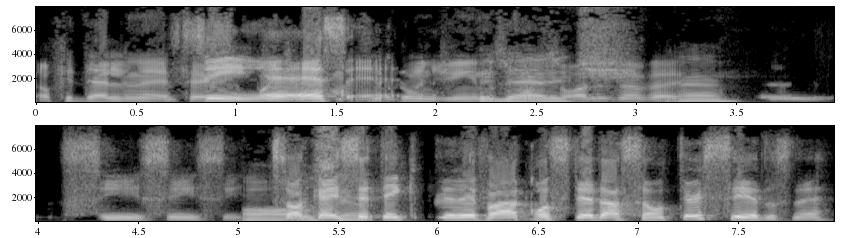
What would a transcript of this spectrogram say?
É o Fidelity, né? FX sim, é essa. É... Redondinho nos consoles, né, velho? É. Sim, sim, sim. Oh, Só que aí você tem que levar em consideração terceiros, né?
